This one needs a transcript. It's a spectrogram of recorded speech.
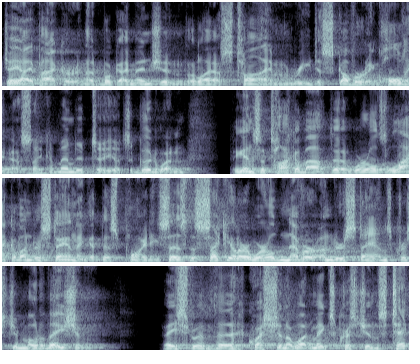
J.I. Packer, in that book I mentioned the last time, Rediscovering Holiness, I commend it to you, it's a good one, begins to talk about the world's lack of understanding at this point. He says the secular world never understands Christian motivation. Faced with the question of what makes Christians tick,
